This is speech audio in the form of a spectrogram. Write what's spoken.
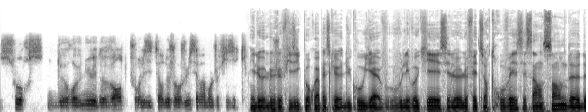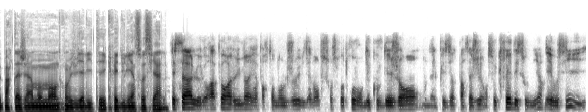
source de revenus et de ventes pour les éditeurs d'aujourd'hui, c'est vraiment le jeu physique. Et le, le jeu physique, pourquoi? Parce que du coup, il y a, vous, vous l'évoquiez, c'est le, fait de se retrouver, c'est ça ensemble, de, de partager un moment de convivialité, créer du lien social? C'est ça, le, le rapport à l'humain est important dans le jeu, évidemment, parce qu'on se retrouve, on découvre des gens, on a le plaisir de partager, on se crée des souvenirs. Et aussi,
